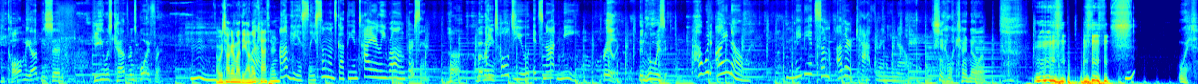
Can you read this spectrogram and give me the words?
He called me up. He said he was Catherine's boyfriend. Hmm. Are we talking about the other Well, Catherine? Obviously, someone's got the entirely wrong person. Huh? But I I mean, told you it's not me. really? Then who is it? How would I know? Maybe it's some other Catherine you know. Yeah, like I know a. Wait.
